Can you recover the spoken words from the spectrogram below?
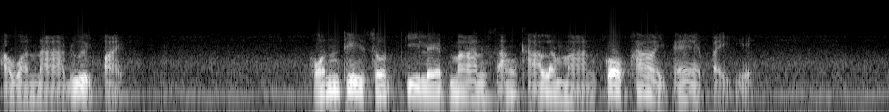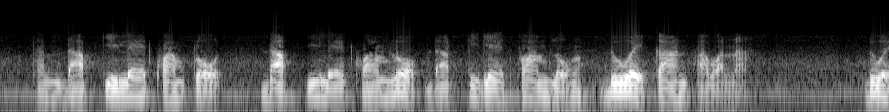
ภาวนาเรื่อยไป ผลที่สดกิเลสมารสังขารมารก็พ่ายแพ้ไปเองท่านดับกิเลสความโกรธ ดับกิเลสความโลภดับกิเลสความหลงด้วยการภาวนา ด้วย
